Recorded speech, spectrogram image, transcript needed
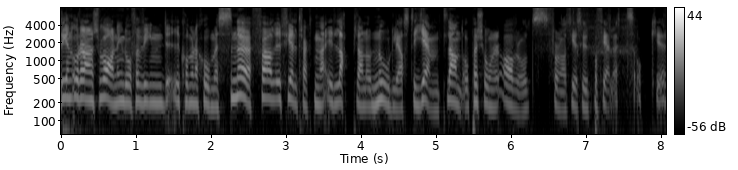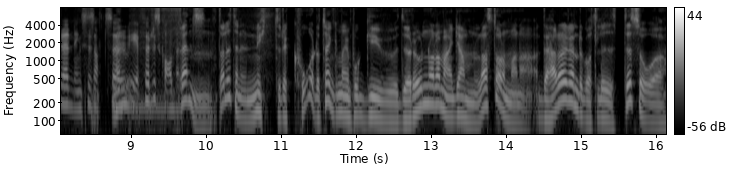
är en orange varning då för vind i kombination med snöfall i fjälltrakterna i Lappland och nordligaste Jämtland och personer avråds från att ge sig ut på fjället och räddningsinsatser Men är för riskabelt. Vänta lite nu, nytt rekord. Då tänker man ju på Gudrun och de här gamla stormarna. Det här har ju ändå gått lite så,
